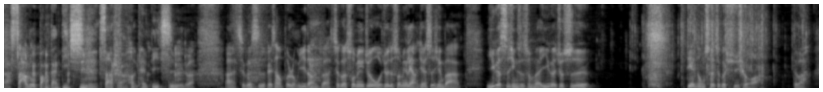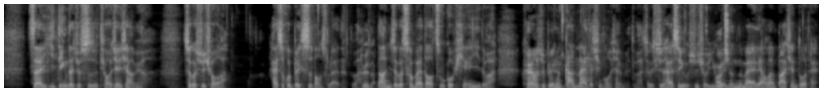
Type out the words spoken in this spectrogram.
啊，杀入榜单第七名，杀入榜单第七名，对吧？啊，这个是非常不容易的，对吧？这个说明就我觉得说明两件事情吧。一个事情是什么呢？一个就是电动车这个需求啊，对吧？在一定的就是条件下面，这个需求啊。还是会被释放出来的，对吧？对的当你这个车卖到足够便宜，对吧？看上去别人敢买的情况下面，对吧？这个其实还是有需求，一个月能卖两万八千多台，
